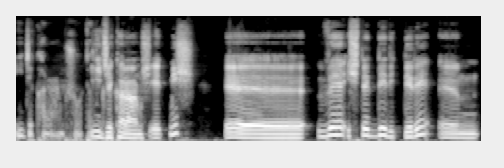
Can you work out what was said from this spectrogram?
iyice kararmış ortalık. iyice kararmış etmiş Ee, ve işte dedikleri em,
